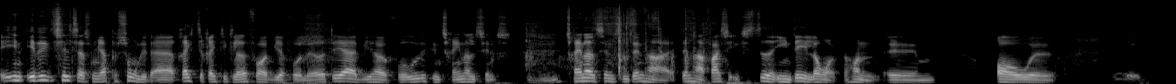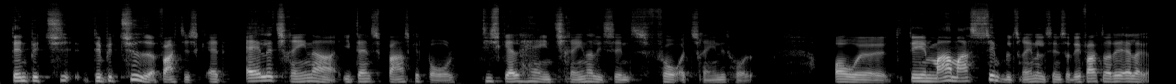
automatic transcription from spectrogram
en, et af de tiltag, som jeg personligt er rigtig, rigtig glad for, at vi har fået lavet, det er, at vi har fået udviklet en trænerlicens. Mm-hmm. Trænerlicensen, den har, den har faktisk eksisteret i en del år efterhånden, øh, og øh, den bety, det betyder faktisk, at alle trænere i dansk basketball, de skal have en trænerlicens for at træne et hold. Og øh, det er en meget, meget simpel trænerlicens, og det er faktisk noget af det, aller,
